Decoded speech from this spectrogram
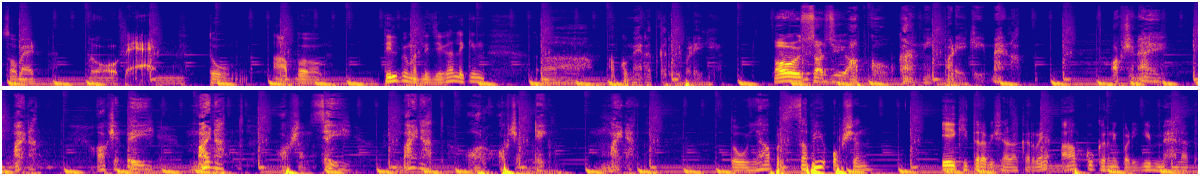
सो बैड तो बैड तो आप दिल पे मत लीजिएगा लेकिन आ, आपको मेहनत करनी पड़ेगी। ओ सर जी आपको करनी पड़ेगी मेहनत। ऑप्शन है मेहनत। ऑप्शन बी मेहनत ऑप्शन सी मेहनत और ऑप्शन डी मेहनत तो यहाँ पर सभी ऑप्शन एक ही तरफ़ इशारा कर रहे हैं। आपको करनी पड़ेगी मेहनत।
